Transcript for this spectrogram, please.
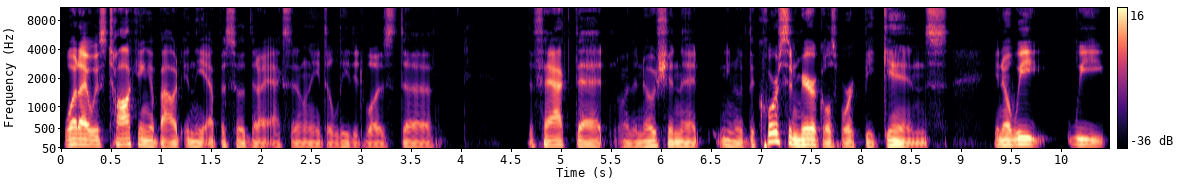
What I was talking about in the episode that I accidentally deleted was the the fact that or the notion that you know the course in miracles work begins. You know we we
